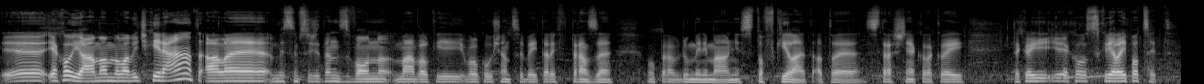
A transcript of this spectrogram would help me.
je, jako já mám lavičky rád, ale myslím si, že ten zvon má velký, velkou šanci být tady v Praze opravdu minimálně stovky let a to je strašně jako takový, takový jako skvělý pocit.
